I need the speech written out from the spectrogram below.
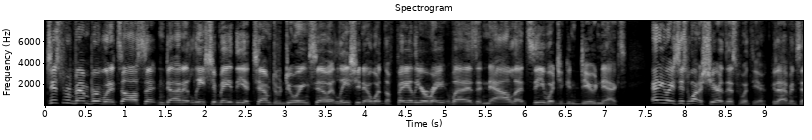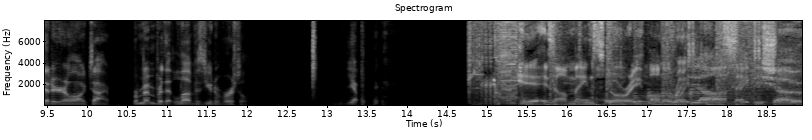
Just remember when it's all said and done, at least you made the attempt of doing so. At least you know what the failure rate was. And now let's see what you can do next. Anyways, just want to share this with you because I haven't said it in a long time. Remember that love is universal. Yep. Here is our main story on the Rated R Safety Show.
